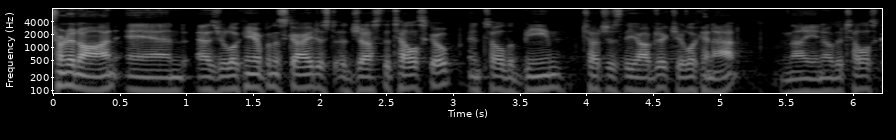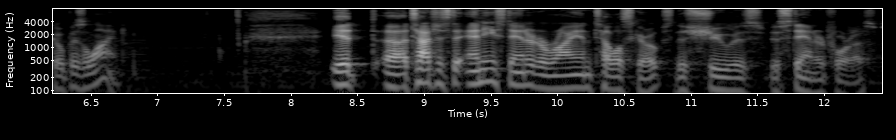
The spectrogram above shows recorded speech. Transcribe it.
turn it on, and as you're looking up in the sky, just adjust the telescope until the beam touches the object you're looking at. Now you know the telescope is aligned. It uh, attaches to any standard Orion telescopes. This shoe is, is standard for us.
